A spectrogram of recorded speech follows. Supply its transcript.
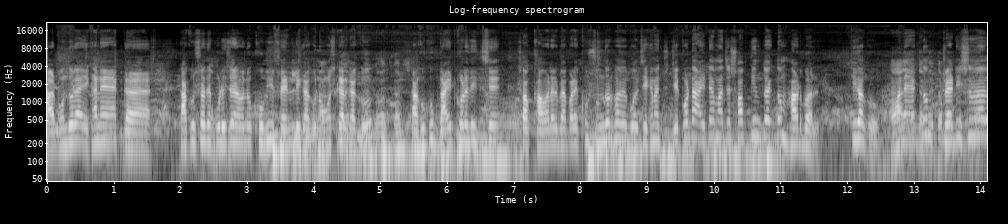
আর বন্ধুরা এখানে এক কাকুর সাথে পরিচয় হলো খুবই ফ্রেন্ডলি কাকু নমস্কার কাকু। কাকু খুব গাইড করে দিচ্ছে সব খাবারের ব্যাপারে খুব সুন্দরভাবে বলছে। এখানে যে কটা আইটেম আছে সব কিন্তু একদম হার্বাল কি কাকু? মানে একদম। ট্র্যাডিশনাল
